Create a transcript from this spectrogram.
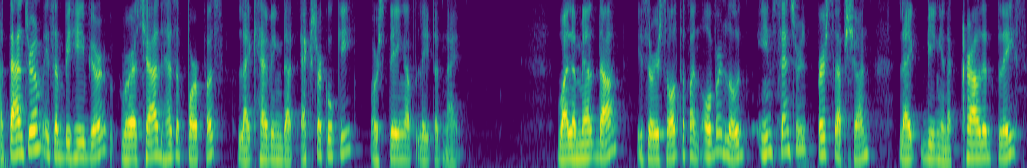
A tantrum is a behavior where a child has a purpose, like having that extra cookie or staying up late at night. While a meltdown is a result of an overload in sensory perception, like being in a crowded place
